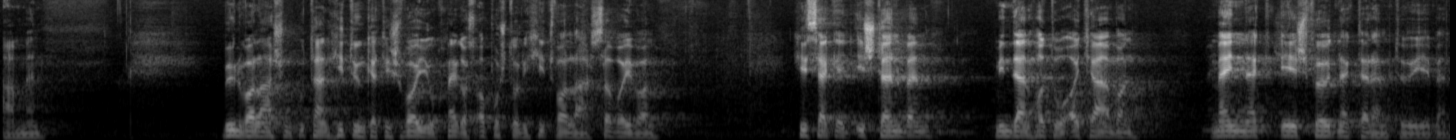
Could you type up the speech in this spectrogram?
Amen. Bűnvallásunk után hitünket is valljuk meg az apostoli hitvallás szavaival. Hiszek egy Istenben, mindenható atyában, mennek és földnek teremtőjében,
